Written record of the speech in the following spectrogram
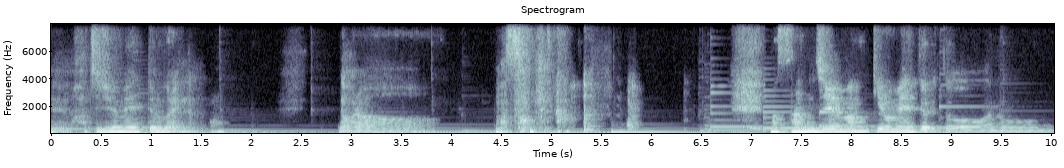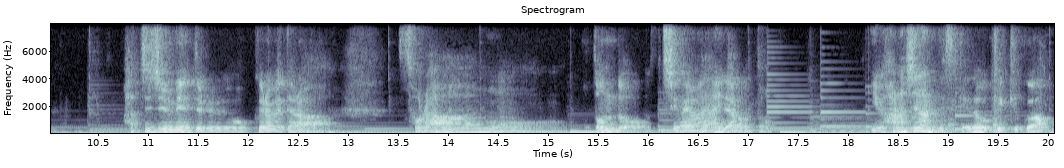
えー80メートルぐらいになるのかな？だから、まあそんな、まあ30万キロメートルと、あの、80メートルを比べたら、そらもうほとんど違いはないだろうという話なんですけど、結局は。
